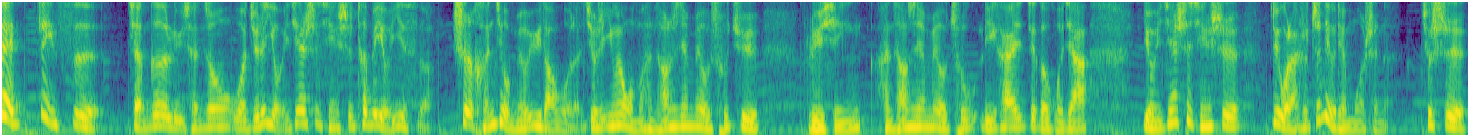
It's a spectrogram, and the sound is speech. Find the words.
在这次整个旅程中，我觉得有一件事情是特别有意思的，是很久没有遇到过的，就是因为我们很长时间没有出去旅行，很长时间没有出离开这个国家，有一件事情是对我来说真的有点陌生的，就是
